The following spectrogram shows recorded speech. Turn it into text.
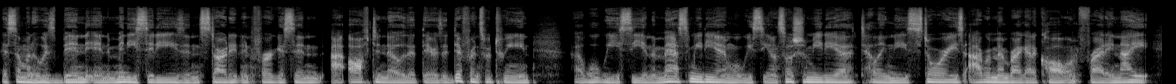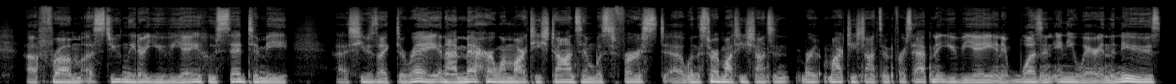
as someone who has been in many cities and started in Ferguson, I often know that there's a difference between uh, what we see in the mass media and what we see on social media telling these stories. I remember I got a call on Friday night uh, from a student leader at UVA who said to me, uh, she was like DeRay, and I met her when Martese Johnson was first uh, when the story of Martese Johnson Martese Johnson first happened at UVA, and it wasn't anywhere in the news.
